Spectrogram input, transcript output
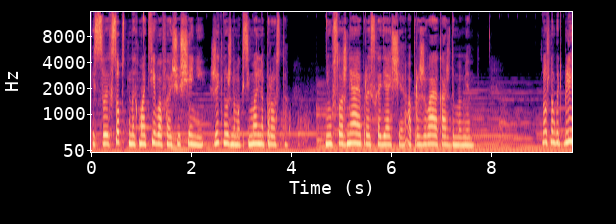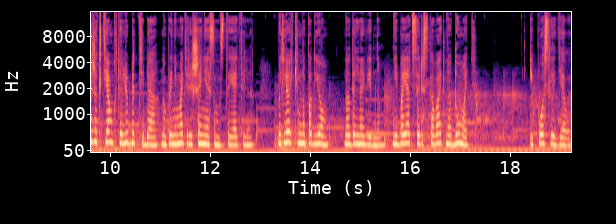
из своих собственных мотивов и ощущений. Жить нужно максимально просто – не усложняя происходящее, а проживая каждый момент. Нужно быть ближе к тем, кто любит тебя, но принимать решения самостоятельно. Быть легким на подъем, но дальновидным. Не бояться рисковать, но думать. И после делать.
